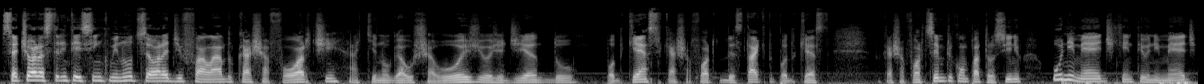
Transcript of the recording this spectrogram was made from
7 horas e 35 minutos, é hora de falar do Caixa Forte aqui no Gaúcha hoje. Hoje é dia do podcast Caixa Forte, do destaque do podcast do Caixa Forte, sempre com patrocínio Unimed. Quem tem Unimed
